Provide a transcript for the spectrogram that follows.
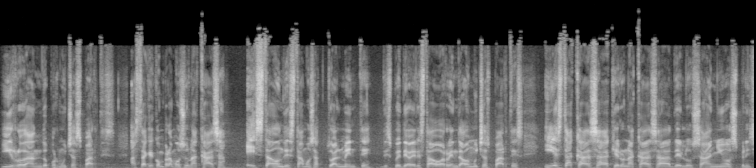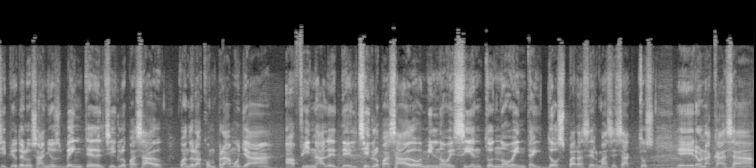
y rodando por muchas partes. Hasta que compramos una casa esta donde estamos actualmente, después de haber estado arrendado en muchas partes, y esta casa, que era una casa de los años, principios de los años 20 del siglo pasado, cuando la compramos ya a finales del siglo pasado, en 1992 para ser más exactos, era una casa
